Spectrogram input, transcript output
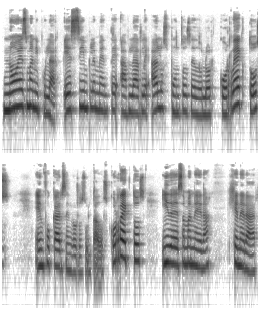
No es manipular, es simplemente hablarle a los puntos de dolor correctos enfocarse en los resultados correctos y de esa manera generar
